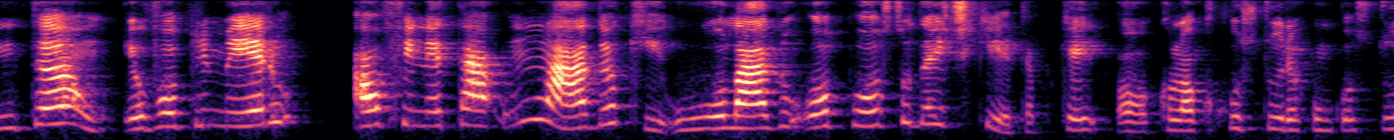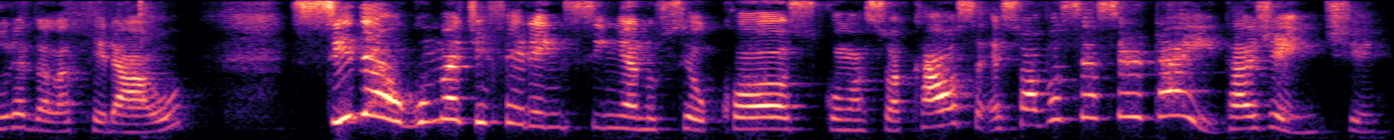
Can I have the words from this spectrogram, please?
Então, eu vou primeiro alfinetar um lado aqui, o lado oposto da etiqueta, porque, ó, coloco costura com costura da lateral. Se der alguma diferencinha no seu cos com a sua calça, é só você acertar aí, tá, gente?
